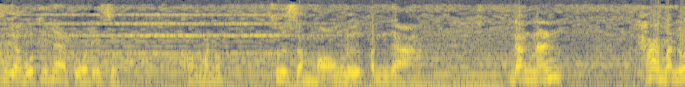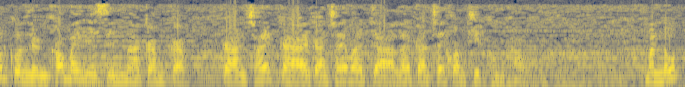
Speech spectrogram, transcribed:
คืออาวุธที่น่ากลัวที่สุดของมนุษย์คือสมองหรือปัญญา ดังนั้นถ้ามนุษย์คนหนึ่งเขาไม่มีศีลมากำกับการใช้กาย การใช้วาจาและการใช้ความคิดของเขา มนุษย์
